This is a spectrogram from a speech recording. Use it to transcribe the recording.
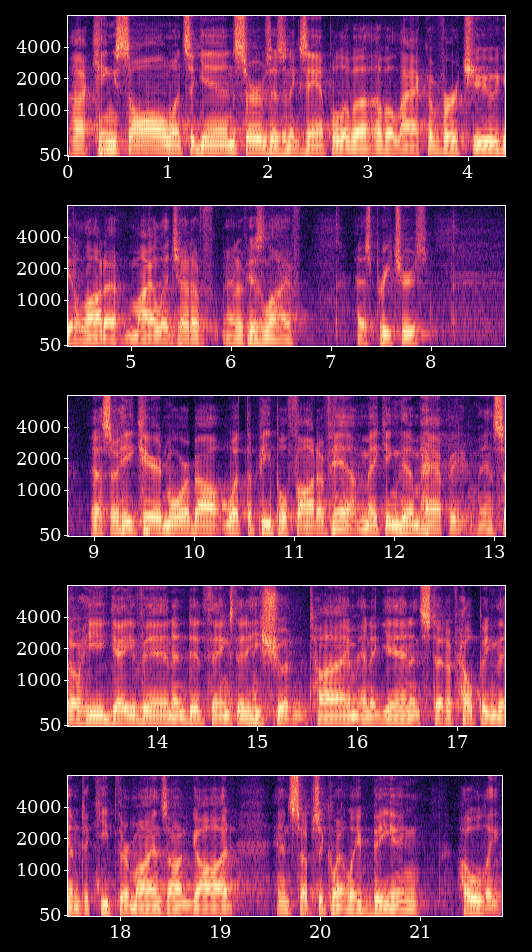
Uh, King Saul, once again, serves as an example of a, of a lack of virtue. We get a lot of mileage out of, out of his life as preachers. Uh, so he cared more about what the people thought of him, making them happy. And so he gave in and did things that he shouldn't, time and again, instead of helping them to keep their minds on God and subsequently being holy.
